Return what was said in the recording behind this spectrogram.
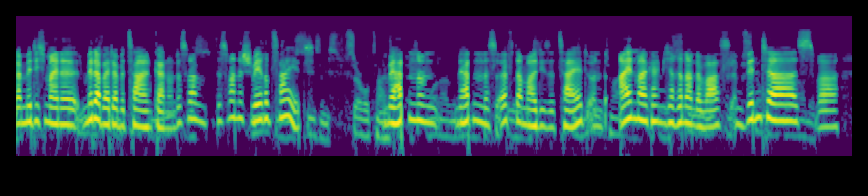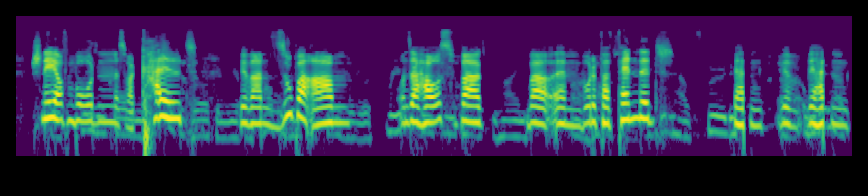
damit ich meine Mitarbeiter bezahlen kann. Und das war, das war eine schwere Zeit. Wir hatten, wir hatten es öfter mal diese Zeit. Und einmal kann ich mich erinnern, da war es im Winter, es war Schnee auf dem Boden, es war kalt, wir waren super arm, unser Haus war, war, ähm, wurde verpfändet wir hatten, wir, wir hatten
